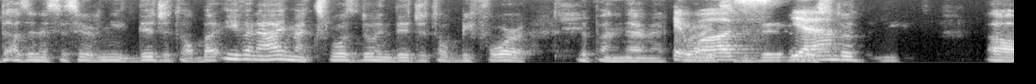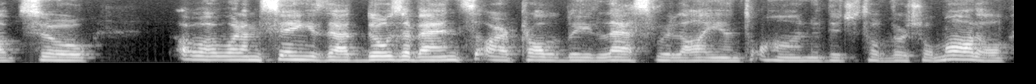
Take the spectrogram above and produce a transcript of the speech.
doesn't necessarily need digital. But even IMEX was doing digital before the pandemic, It right? was, they yeah. understood the need. Uh, so uh, what what I'm saying is that those events are probably less reliant on a digital virtual model.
